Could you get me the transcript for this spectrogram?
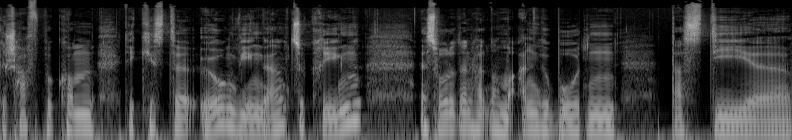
geschafft bekommen, die Kiste irgendwie in Gang zu kriegen. Es wurde dann halt nochmal angeboten, dass die äh,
